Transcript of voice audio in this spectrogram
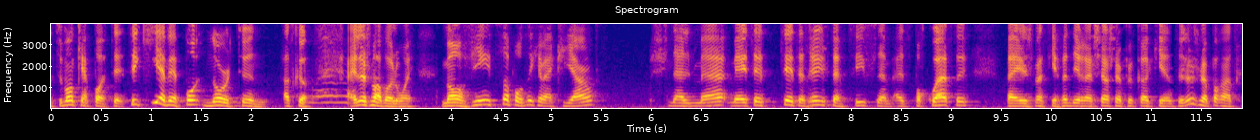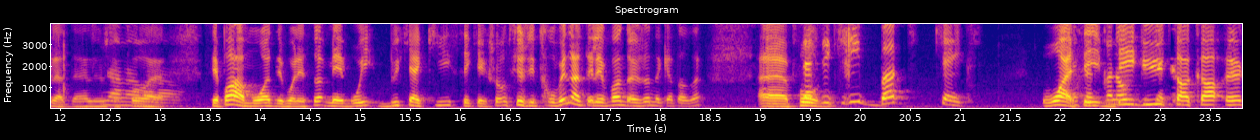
Tout le monde capotait. Tu sais, qui avait pas Norton? En tout cas, hey, là, je m'en vais loin. Mais on revient, tout ça pour dire que ma cliente, finalement, mais elle était, elle très réceptive, finalement. Elle dit pourquoi, tu sais? Ben, parce qu'il a fait des recherches un peu coquines. C'est là, je vais pas rentrer là-dedans. là. Euh, c'est pas à moi de dévoiler ça, mais oui, Bukaki, c'est quelque chose que j'ai trouvé dans le téléphone d'un jeune de 14 ans. Euh, Ça s'écrit Buck Cake. Ouais, c'est se prononce B-U-K-K-E,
